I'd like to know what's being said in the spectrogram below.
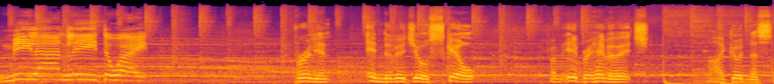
Milan lead the way. Brilliant individual skill from Ibrahimovic. My goodness.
